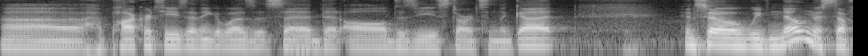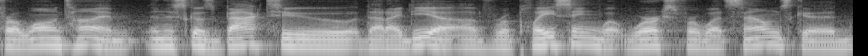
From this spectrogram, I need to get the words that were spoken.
Uh, Hippocrates, I think it was, that said that all disease starts in the gut. And so we've known this stuff for a long time. And this goes back to that idea of replacing what works for what sounds good.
